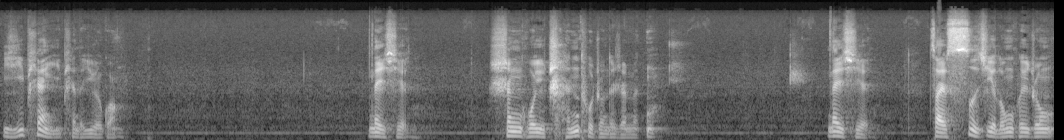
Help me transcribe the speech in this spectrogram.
一片一片的月光。那些生活于尘土中的人们，那些在四季轮回中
